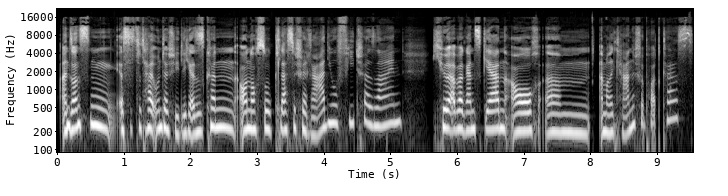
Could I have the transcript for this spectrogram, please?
Ansonsten ist es total unterschiedlich. Also es können auch noch so klassische Radio-Feature sein. Ich höre aber ganz gern auch ähm, amerikanische Podcasts.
